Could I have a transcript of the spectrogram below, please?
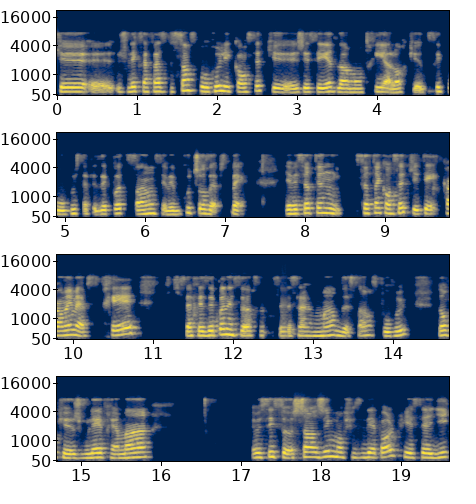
que euh, je voulais que ça fasse du sens pour eux, les concepts que j'essayais de leur montrer, alors que, tu sais, pour eux, ça faisait pas de sens. Il y avait beaucoup de choses abstraites. Ben, il y avait certaines, certains concepts qui étaient quand même abstraits, ça faisait pas nécessairement de sens pour eux. Donc, euh, je voulais vraiment, euh, c'est ça, changer mon fusil d'épaule, puis essayer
